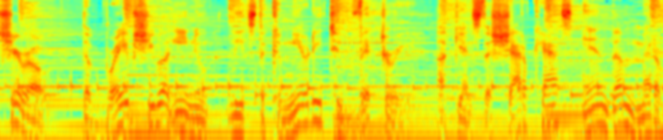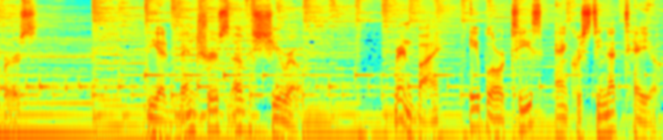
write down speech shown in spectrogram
Shiro, the brave Shiba Inu, leads the community to victory against the Shadowcats in the metaverse. The Adventures of Shiro, written by Abel Ortiz and Christina Teo.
